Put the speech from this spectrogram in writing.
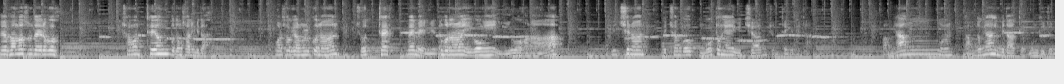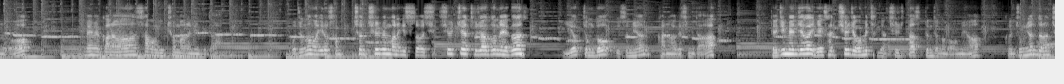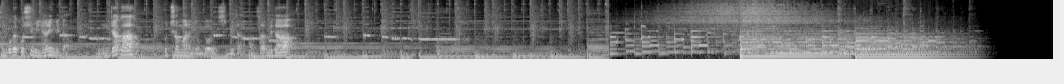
네, 반갑습니다, 여러분. 창원 태영 부동산입니다. 오늘 소개할 물건은 주택 매매입니다. 번호는 202-251. 위치는 의창구 공곡동에 위치한 주택입니다. 방향은 남동향입니다. 대문 기준으로. 매매가는 3억 6천만 원입니다. 보증금은 1억 3천7백만 원 있어 시- 실제 투자 금액은 2억 정도 있으면 가능하겠습니다. 대지 면적은 247제곱미터 약 75평 정도 나오며 건축 연도는 1992년입니다. 공자가 9천만 원 정도 있습니다. 감사합니다.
